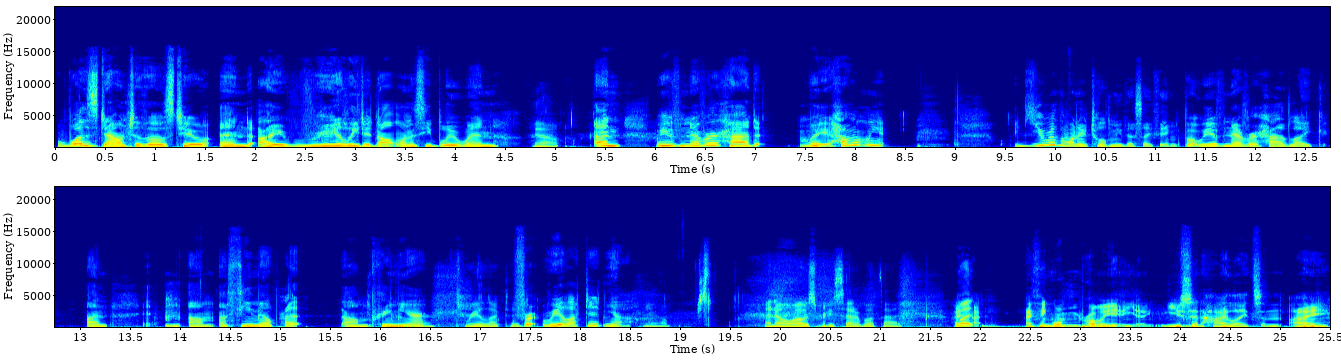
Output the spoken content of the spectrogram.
was down to those two, and I really did not want to see Blue win. Yeah, And we've never had. Wait, haven't we? You were the one who told me this, I think. But we have never had like an um a female pre um premier reelected. for reelected. Yeah. yeah, I know. I was pretty sad about that. I- But I, I think what probably uh, you said highlights, and I,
